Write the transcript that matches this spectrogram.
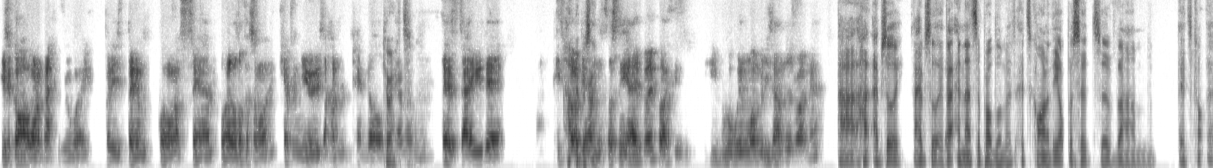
He's a guy I want to back every week, but he's been well enough found. Well, look at someone like Kevin New, he's $110. Correct. There's value there. He's got to be 100%. unders, doesn't he, eh, Aberg? Like, he, he will win one, but he's unders right now. Uh, absolutely, absolutely, that, and that's the problem. It's, it's kind of the opposites of um, it's uh,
